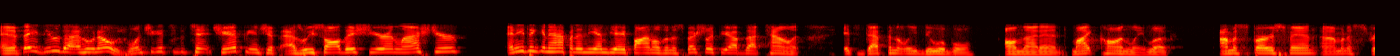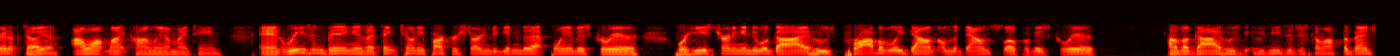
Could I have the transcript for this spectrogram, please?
And if they do that, who knows? Once you get to the t- championship, as we saw this year and last year, anything can happen in the NBA Finals, and especially if you have that talent, it's definitely doable on that end. Mike Conley, look, I'm a Spurs fan, and I'm going to straight up tell you, I want Mike Conley on my team. And reason being is I think Tony Parker's starting to get into that point of his career where he's turning into a guy who's probably down on the downslope of his career of a guy who's who needs to just come off the bench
